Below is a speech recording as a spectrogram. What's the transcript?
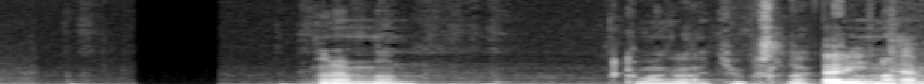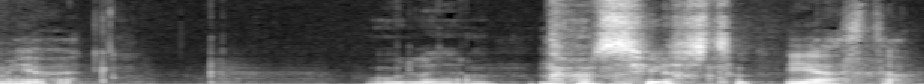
Rendben. Akkor meglátjuk Slack-en. Szerintem jövök. Úgy legyen. Sziasztok. Sziasztok.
